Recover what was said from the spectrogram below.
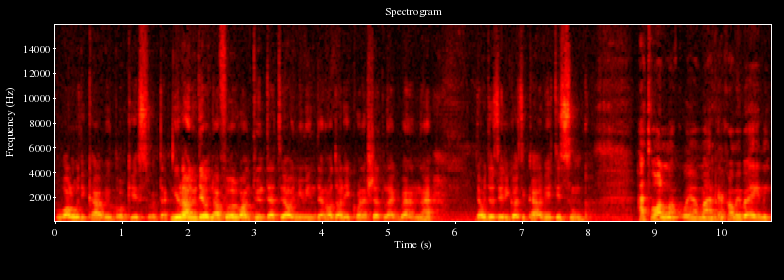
valódi kávéból készültek. Nyilván ugye ott már föl van tüntetve, hogy mi minden adalék van esetleg benne, de hogy azért igazi kávét iszunk? Hát vannak olyan márkák, amiben én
